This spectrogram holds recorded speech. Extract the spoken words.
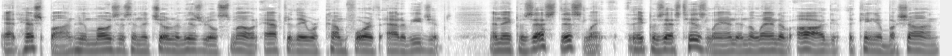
at Heshbon, whom Moses and the children of Israel smote after they were come forth out of Egypt. And they possessed this they possessed his land and the land of Og, the king of Bashan,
